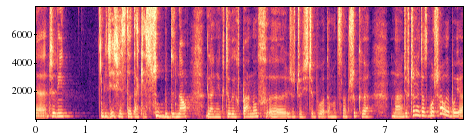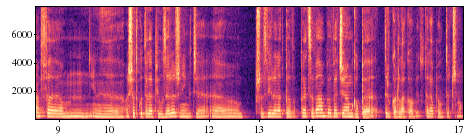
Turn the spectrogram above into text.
e, czyli Gdzieś jest to takie subdno dla niektórych panów. E, rzeczywiście było to mocno przykre. No, dziewczyny to zgłaszały, bo ja w e, ośrodku terapii uzależnień, gdzie e, przez wiele lat pracowałam, prowadziłam grupę tylko dla kobiet, terapeutyczną,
